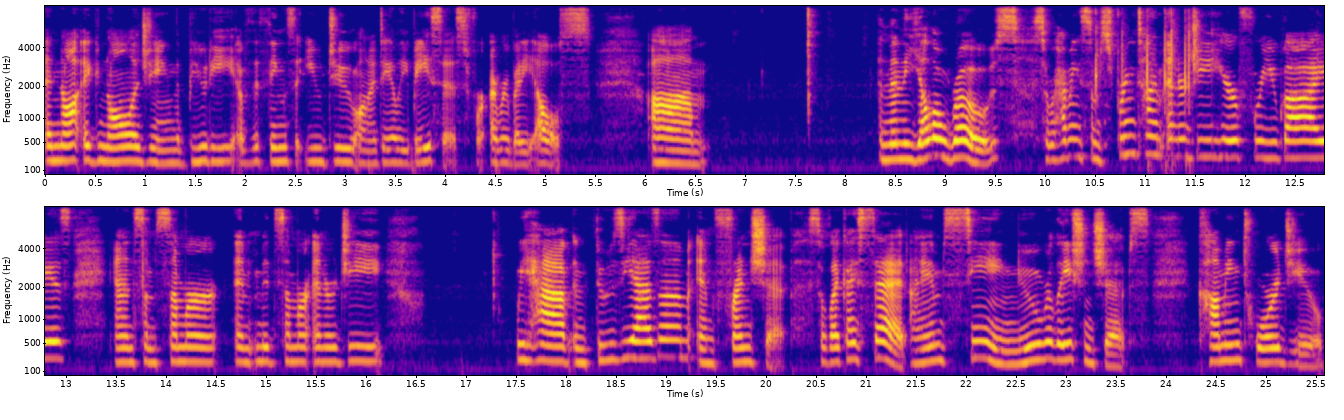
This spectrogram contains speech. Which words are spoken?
and not acknowledging the beauty of the things that you do on a daily basis for everybody else. Um, and then the yellow rose. So we're having some springtime energy here for you guys and some summer and midsummer energy. we have enthusiasm and friendship. So, like I said, I am seeing new relationships coming towards you.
